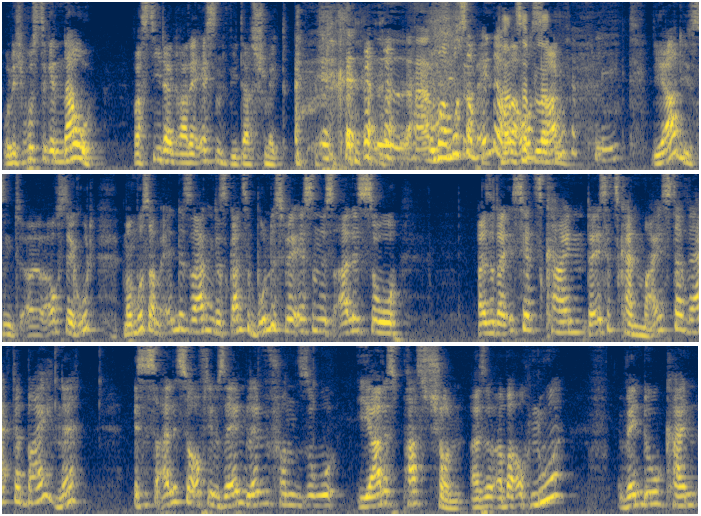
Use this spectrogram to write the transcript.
Und ich wusste genau, was die da gerade essen, wie das schmeckt. Und man muss am Ende aber auch sagen, verpflegt. ja, die sind äh, auch sehr gut. Man muss am Ende sagen, das ganze Bundeswehressen ist alles so. Also da ist jetzt kein, da ist jetzt kein Meisterwerk dabei, ne? Es ist alles so auf demselben Level von so, ja, das passt schon. Also, aber auch nur, wenn du kein,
